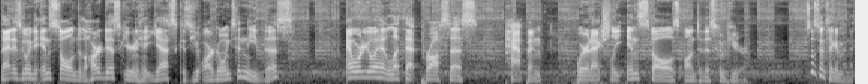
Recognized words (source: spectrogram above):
That is going to install into the hard disk. You're going to hit yes, because you are going to need this. And we're going to go ahead and let that process happen where it actually installs onto this computer. So it's going to take a minute.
